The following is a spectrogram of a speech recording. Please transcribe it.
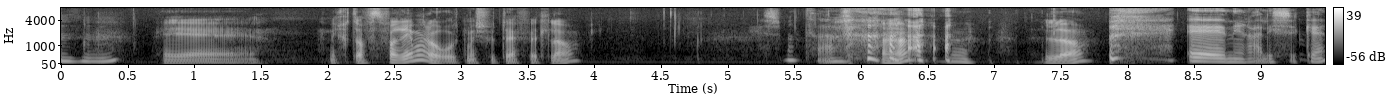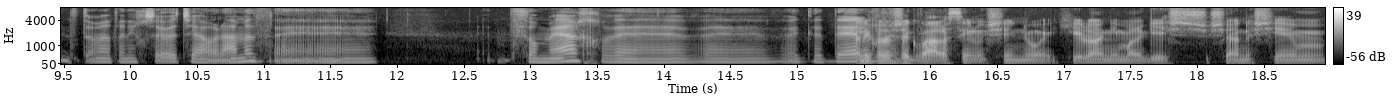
mm-hmm. אה, נכתוב ספרים על הורות משותפת, לא? יש מצב. אה? לא? אה, נראה לי שכן, זאת אומרת, אני חושבת שהעולם הזה צומח וגדל. אני חושב שכבר עשינו שינוי, כאילו, אני מרגיש שאנשים...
